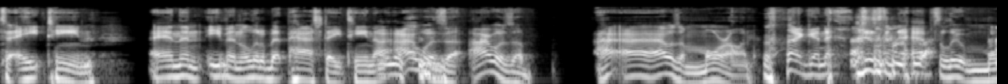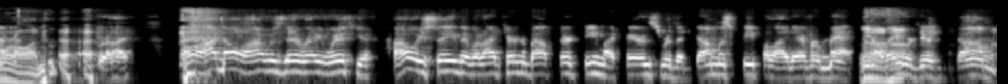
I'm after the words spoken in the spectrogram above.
to eighteen, and then even a little bit past eighteen, I, I was a, I was a, I, I, I was a moron, like an just an absolute moron. right. Oh, I know. I was there right with you. I always say that when I turned about 13, my parents were the dumbest people I'd ever met. You know, they Uh-huh. were just dumb.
